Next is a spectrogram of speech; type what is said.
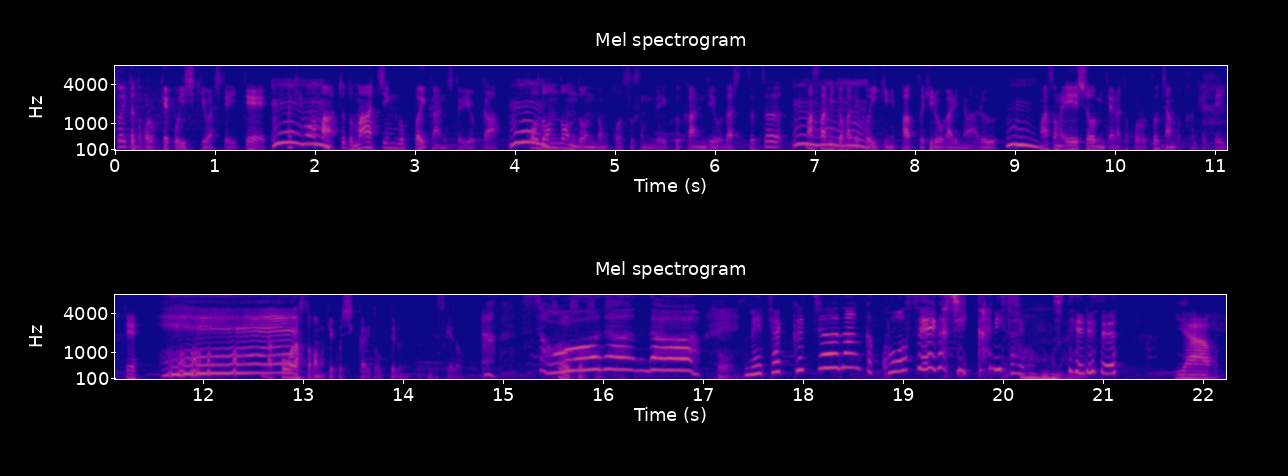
そういったところ結構意識はしていて、うんうん。まあ基本はまあちょっとマーチングっぽい感じというか、うん。こうどんどんどんどんこう進んでいく感じを出しつつ、うん。うんうんまあサビとかでこう一気にパッと広がりのある、うん。まあその栄唱みたいなところとちゃんとかけていて、へえコーラスとかも結構しっかりとってるんですけど、そうなんだ。めちゃくちゃなんか構成がしっかりさしてる。いやー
